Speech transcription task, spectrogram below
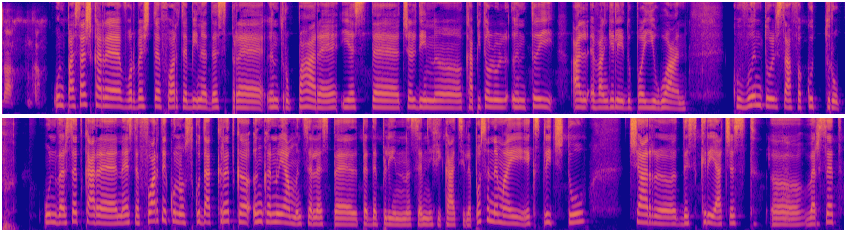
Da, da. Un pasaj care vorbește foarte bine despre întrupare este cel din uh, capitolul 1 al Evangheliei după Ioan. Cuvântul s-a făcut trup. Un verset care ne este foarte cunoscut, dar cred că încă nu i-am înțeles pe, pe deplin semnificațiile. Poți să ne mai explici tu ce ar uh, descrie acest uh, verset?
